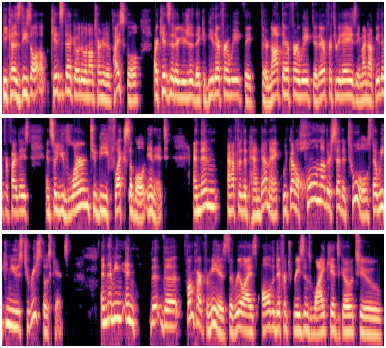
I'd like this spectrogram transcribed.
because these all kids that go to an alternative high school are kids that are usually they could be there for a week they they're not there for a week they're there for 3 days they might not be there for 5 days. And so you've learned to be flexible in it and then after the pandemic we've got a whole nother set of tools that we can use to reach those kids. And i mean and the the fun part for me is to realize all the different reasons why kids go to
